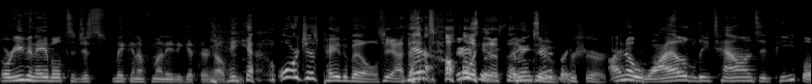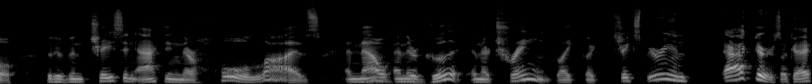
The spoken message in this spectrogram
or even able to just make enough money to get their health. yeah, or just pay the bills. Yeah, that's always seriously. the I thing mean, too, for sure. I know wildly talented people that have been chasing acting their whole lives, and now Mm-hmm. and they're good and they're trained like like Shakespearean actors. Okay,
